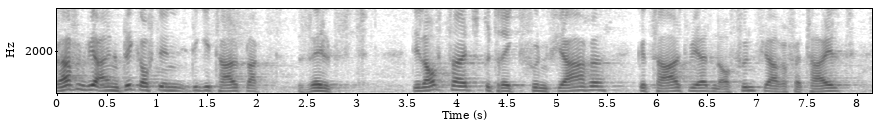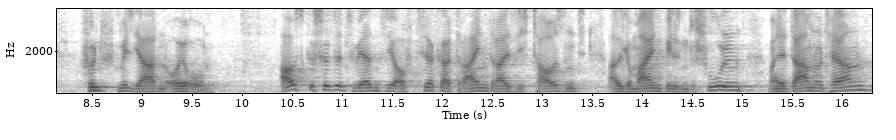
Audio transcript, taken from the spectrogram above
Werfen wir einen Blick auf den Digitalpakt selbst. Die Laufzeit beträgt fünf Jahre. Gezahlt werden auf fünf Jahre verteilt 5 Milliarden €. Ausgeschüttet werden sie auf ca. 33.000 allgemeinbildende Schulen. Meine Damen und Herren,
